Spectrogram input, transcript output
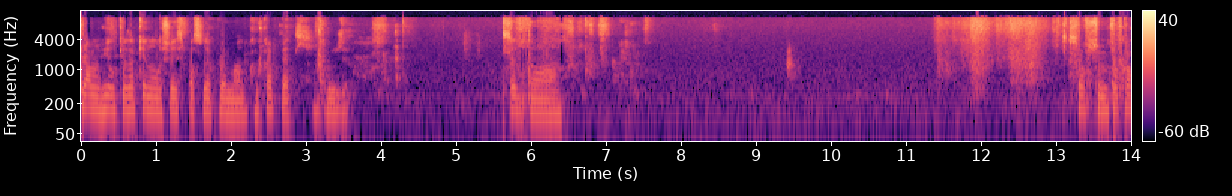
Прямо гілки закинули, ще й спасли приманку. Капець, друзі. Це да. Все, всім пока.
